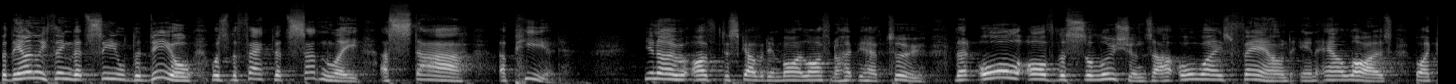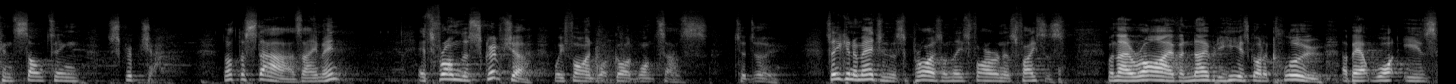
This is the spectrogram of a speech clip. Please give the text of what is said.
But the only thing that sealed the deal was the fact that suddenly a star appeared. You know, I've discovered in my life, and I hope you have too, that all of the solutions are always found in our lives by consulting Scripture. Not the stars, amen? It's from the Scripture we find what God wants us to do. So you can imagine the surprise on these foreigners' faces when they arrive and nobody here has got a clue about what is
